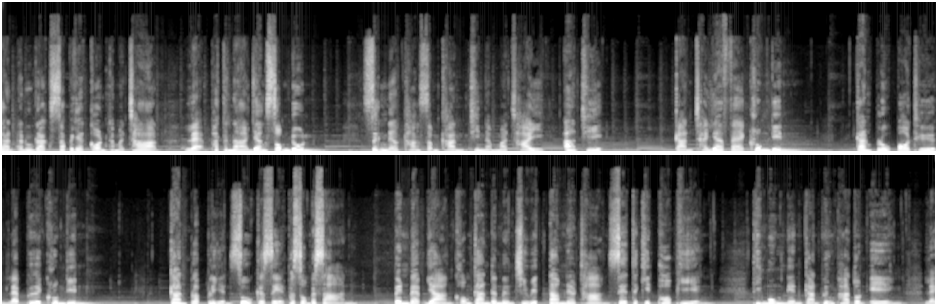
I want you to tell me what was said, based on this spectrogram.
การอนุรักษ์ทรัพยากรธรรมชาติ และพัฒนาอย่างสมดุล ซึ่งแนวทางสำคัญที่นำมาใช้อาทิ การใช้หญ้าแฝกคลุมดิน การปลูกปอเทืองและพืชคลุมดิน การปรับเปลี่ยนสู่เกษตรผสมผสาน เป็นแบบอย่างของการดำเนินชีวิตตามแนวทางเศรษฐกิจพอเพียง ที่มุ่งเน้นการพึ่งพาตนเอง และ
